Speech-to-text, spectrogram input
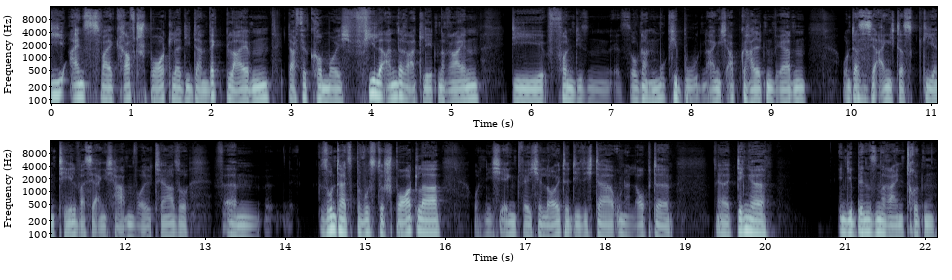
Die eins, zwei Kraftsportler, die dann wegbleiben, dafür kommen euch viele andere Athleten rein, die von diesen sogenannten Muckibuden eigentlich abgehalten werden. Und das ist ja eigentlich das Klientel, was ihr eigentlich haben wollt. Ja, also ähm, gesundheitsbewusste Sportler und nicht irgendwelche Leute, die sich da unerlaubte äh, Dinge in die Binsen reindrücken.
